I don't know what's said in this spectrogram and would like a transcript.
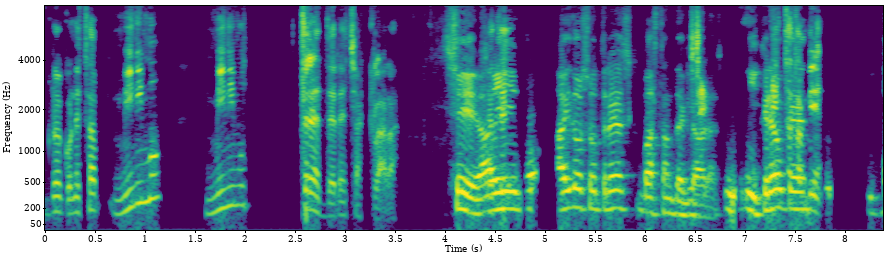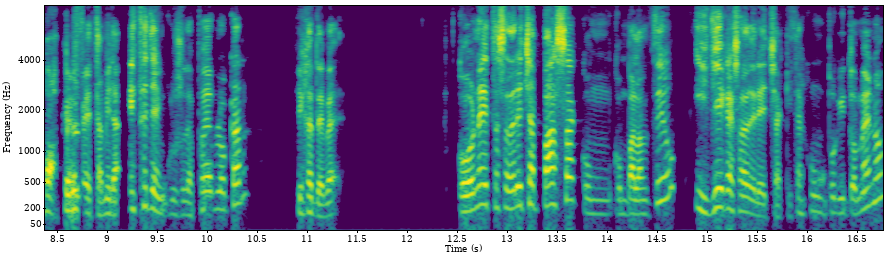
Creo que con esta mínimo, mínimo tres derechas claras. Sí, hay, hay, dos o tres bastante claras. Y creo que... También. perfecta. Mira, esta ya incluso después de bloquear, fíjate, conecta esa derecha, pasa con, balanceo y llega a esa derecha, quizás con un poquito menos,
